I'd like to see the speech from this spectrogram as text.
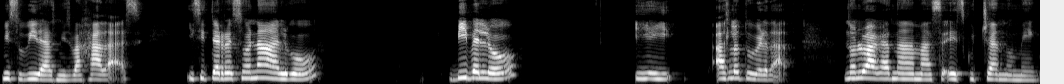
mis subidas, mis bajadas. Y si te resuena algo, vívelo y hazlo tu verdad. No lo hagas nada más escuchándome,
